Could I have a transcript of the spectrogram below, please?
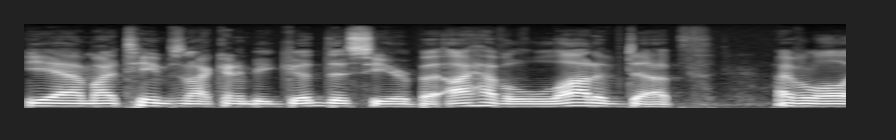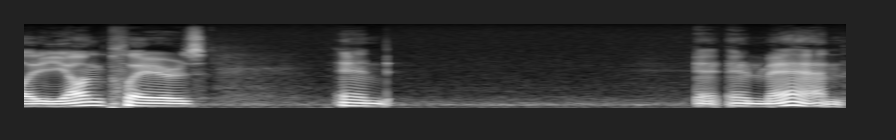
yeah, my team's not going to be good this year, but I have a lot of depth. I have a lot of young players, and and, and man,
